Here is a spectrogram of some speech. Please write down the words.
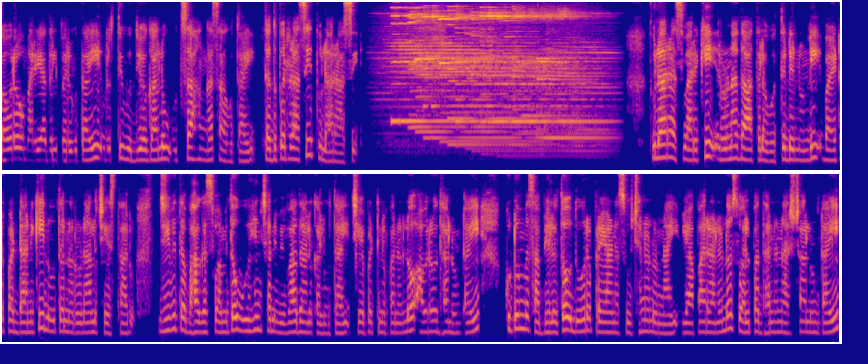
గౌరవ మర్యాదలు పెరుగుతాయి. వృత్తి ఉద్యోగాలు ఉత్సాహంగా సాగుతాయి. తదుపరి రాశి తులారాశి. తులారాశి వారికి రుణదాతల ఒత్తిడి నుండి బయటపడడానికి నూతన రుణాలు చేస్తారు. జీవిత భాగస్వామితో ఊహించని వివాదాలు కలుగుతాయి. చేపట్టిన పనుల్లో అవరోధాలుంటాయి. కుటుంబ సభ్యులతో దూర ప్రయాణ సూచనలున్నాయి. వ్యాపారాలలో స్వల్ప ధన నష్టాలుంటాయి.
